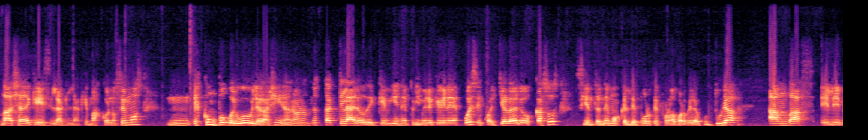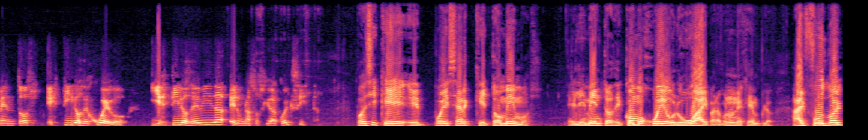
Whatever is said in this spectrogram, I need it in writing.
más allá de que es la, que más conocemos, mm, es como un poco el huevo y la gallina, ¿no? ¿no? Está claro de qué viene primero y qué viene después. En cualquiera de los dos casos, si entendemos que el deporte forma parte de la cultura, ambas elementos, estilos de juego y estilos de vida en una sociedad coexisten. Puedo decir que eh, puede ser que tomemos elementos de cómo juega Uruguay, para poner un ejemplo, al fútbol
